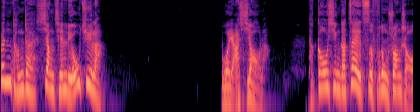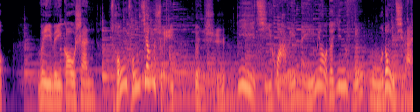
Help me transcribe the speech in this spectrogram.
奔腾着向前流去了。”伯牙笑了，他高兴的再次浮动双手，巍巍高山，淙淙江水。顿时一起化为美妙的音符，舞动起来。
